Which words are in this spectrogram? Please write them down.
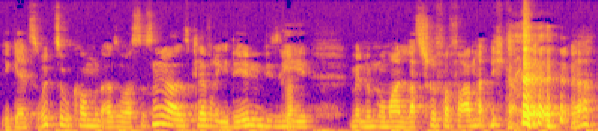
ihr Geld zurückzubekommen und also was. Das sind ja alles clevere Ideen, die sie Klar. mit einem normalen Lastschriftverfahren halt nicht ganz ja,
